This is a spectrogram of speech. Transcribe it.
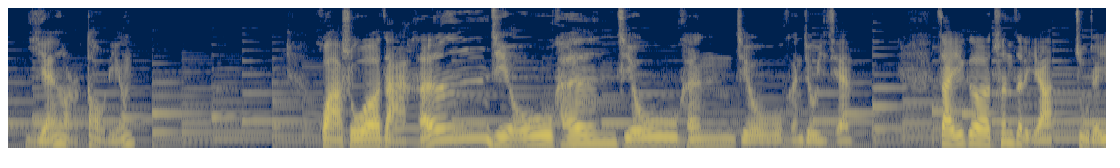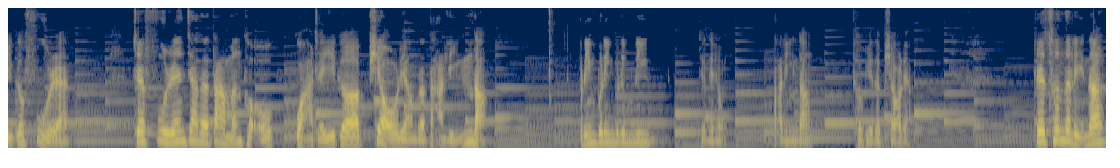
“掩耳盗铃”。话说，在很久很久很久很久以前，在一个村子里呀，住着一个妇人。这妇人家的大门口。挂着一个漂亮的大铃铛，不灵不灵不灵不灵，就那种大铃铛，特别的漂亮。这村子里呢，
